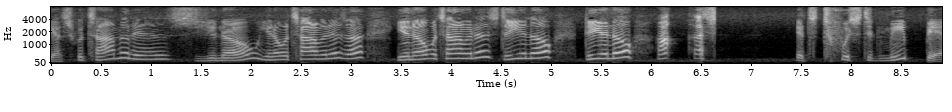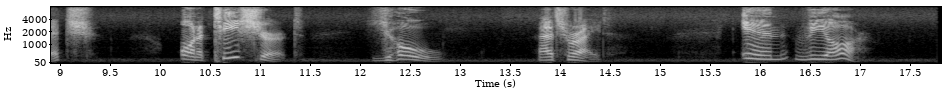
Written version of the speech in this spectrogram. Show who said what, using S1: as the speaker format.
S1: Guess what time it is? You know? You know what time it is, huh? You know what time it is? Do you know? Do you know? Uh, it's Twisted me, bitch. On a t shirt. Yo. That's right. In VR.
